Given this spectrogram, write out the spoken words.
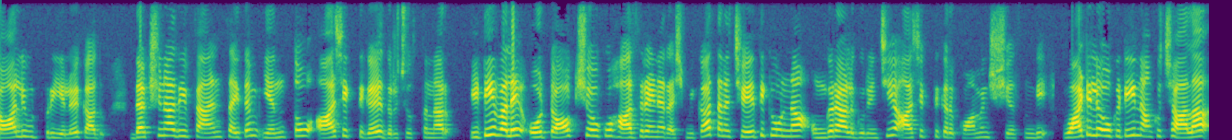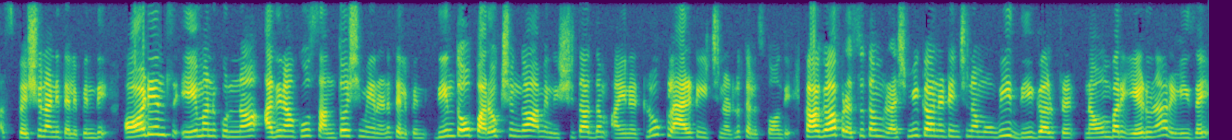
టాలీవుడ్ ప్రియులే కాదు. దక్షిణాది ఫ్యాన్స్ సైతం ఎంతో ఆసక్తిగా ఎదురుచూస్తున్నారు. ఇటీవలే ఓ టాక్ షోకు హాజరైన రష్మిక తన చేతికి ఉన్న ఉంగరాల గురించి ఆసక్తికర కామెంట్స్ చేసింది. వాటిలో ఒకటి నాకు చాలా స్పెషల్ అని తెలిపింది. ఆడియన్స్ ఏమనుకున్నా అది నాకు సంతోషమేనని తెలిపింది. దీంతో పరోక్ష పరోక్షంగా ఆమె నిశ్చితార్థం అయినట్లు క్లారిటీ ఇచ్చినట్లు తెలుస్తోంది. కాగా ప్రస్తుతం రష్మిక నటించిన మూవీ ది గర్ల్ ఫ్రెండ్ నవంబర్ ఏడున రిలీజ్ అయి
